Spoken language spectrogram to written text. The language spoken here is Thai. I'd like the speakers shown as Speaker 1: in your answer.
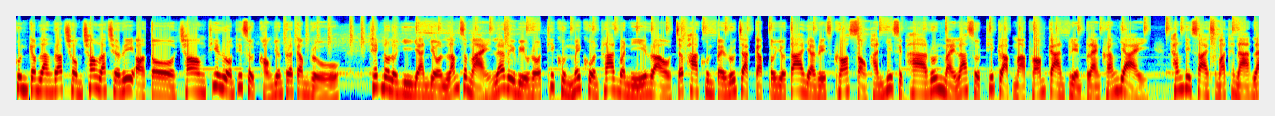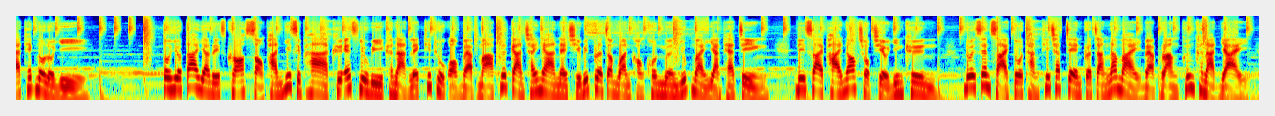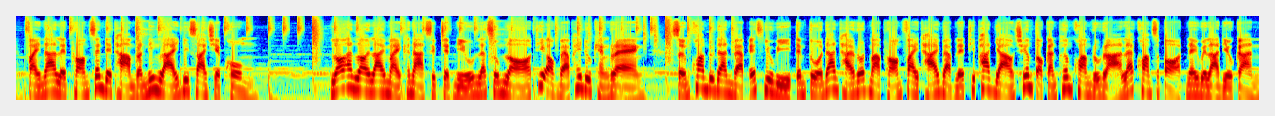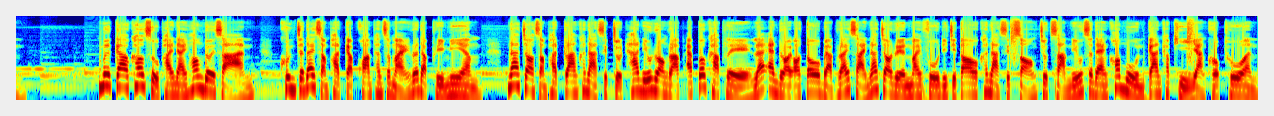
Speaker 1: คุณกำลังรับชมช่อง Luxury Auto ช่องที่รวมที่สุดของยนตรกรรมหรู เทคโนโลยียานยนต์ล้ำสมัยและรีวิวรถที่คุณไม่ควรพลาดวันนี้เราจะพาคุณไปรู้จักกับ Toyota Yaris Cross 2025 รุ่นใหม่ล่าสุดที่กลับมาพร้อมการเปลี่ยนแปลงครั้งใหญ่ ทั้งดีไซน์สมรรถนะและเทคโนโลยี Toyota Yaris Cross 2025 คือ SUV ขนาดเล็กที่ถูกออกแบบมาเพื่อการใช้งานในชีวิตประจำวันของคนเมืองยุคใหม่อย่างแท้จริง ดีไซน์ภายนอกโฉบเฉี่ยวยิ่งขึ้น ด้วยเส้นสายตัวถังที่ชัดเจนกระจังหน้าใหม่แบบรังพึ่งขนาดใหญ่ ไฟหน้าเลดพร้อมเส้น Daytime Running Light ดีไซน์เฉียบคม ล้ออัลลอยลายใหม่ขนาด 17 นิ้ว และซุ้มล้อที่ออกแบบให้ดูแข็งแรง เสริมความดุดันแบบ SUV เต็มตัวด้านท้ายรถมาพร้อมไฟท้ายแบบเลดที่พาดยาวเชื่อมต่อกันเพิ่มความหรูหราและความสปอร์ตในเวลาเดียวกัน เมื่อก้าวเข้าสู่ภายในห้องโดยสาร คุณจะได้สัมผัสกับความทันสมัยระดับพรีเมียม หน้าจอสัมผัสกลางขนาด 10.5 นิ้วรองรับ Apple CarPlay และ Android Auto แบบไร้สายหน้าจอเรือน My Full Digital ขนาด 12.3 นิ้วแสดงข้อมูลการขับขี่อย่างครบถ้วน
